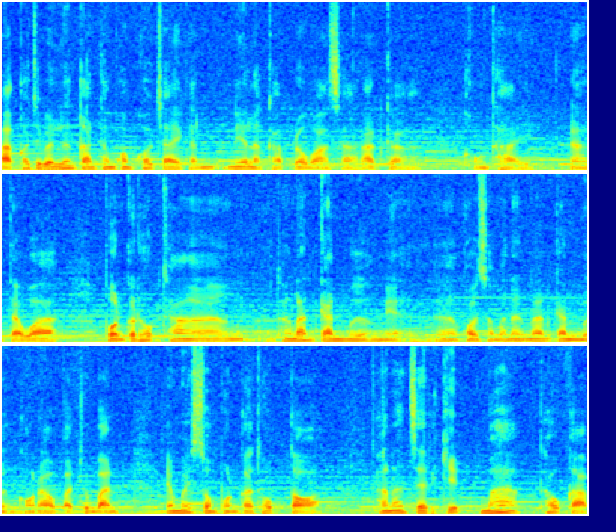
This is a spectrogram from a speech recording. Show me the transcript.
ลักๆก็จะเป็นเรื่องการทำความเข้าใจกันนี่แหละครับระหว่างสหรัฐกับของไทยนะแต่ว่าผลกระทบทางทางด้านการเมืองเนี่ยความสัมพันธ์ทางด้านการเมืองของเราปัจจุบันยังไม่ส่งผลกระทบต่อทางด้านเศรษฐกิจมากเท่ากับ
